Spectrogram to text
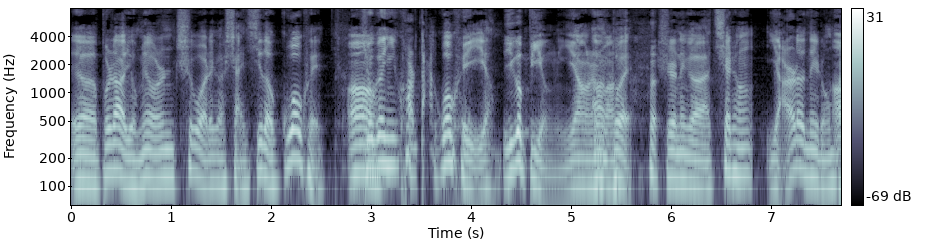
呃，不知道有没有人吃过这个陕西的锅盔，就跟一块大锅盔一样，一个饼一样是吗？对，是那个切成沿儿的那种饼，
